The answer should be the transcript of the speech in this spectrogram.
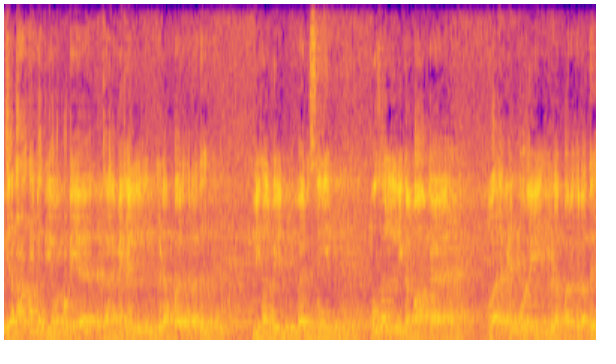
ஜனாதிபதி அவர்களுடைய தலைமையில் இடம்பெறுகிறது. நிகழ்வின் வரிசையில் முதல் நிகழ்வாக வரவேற்புரை இடம்பெறுகிறது.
